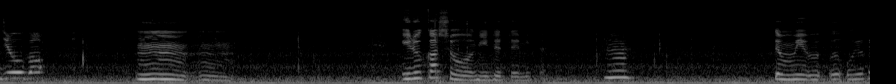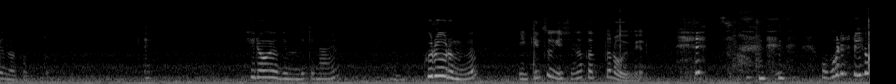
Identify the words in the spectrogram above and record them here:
乗馬。うんうんイルカショーに出てみたい。うん。でもみうう泳げなかった。平泳ぎもできない、クロールも？息継ぎしなかったら泳げる。溺れるよ。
